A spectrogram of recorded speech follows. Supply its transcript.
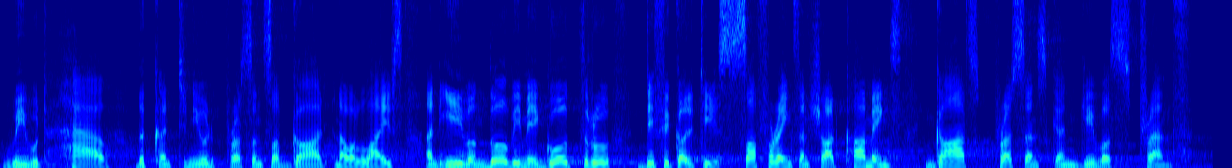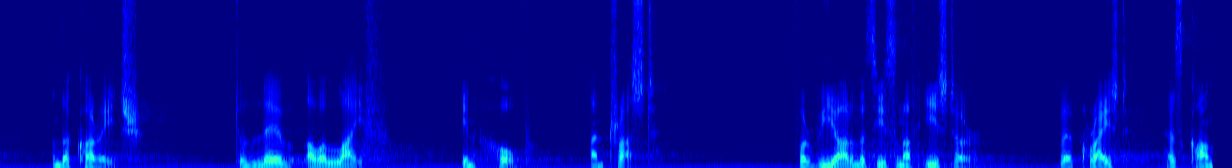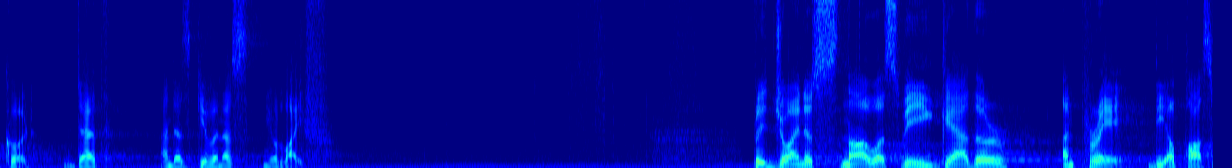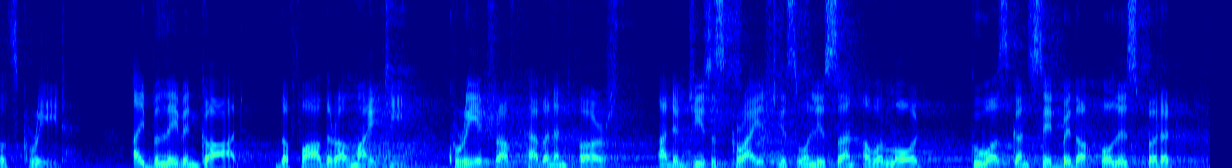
we would have the continued presence of God in our lives. And even though we may go through difficulties, sufferings, and shortcomings, God's presence can give us strength and the courage to live our life in hope and trust. For we are in the season of Easter, where Christ has conquered death and has given us new life. Please join us now as we gather and pray the Apostles' Creed. I believe in God, the Father Almighty, creator of heaven and earth, and in Jesus Christ, his only Son, our Lord, who was conceived by the Holy Spirit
